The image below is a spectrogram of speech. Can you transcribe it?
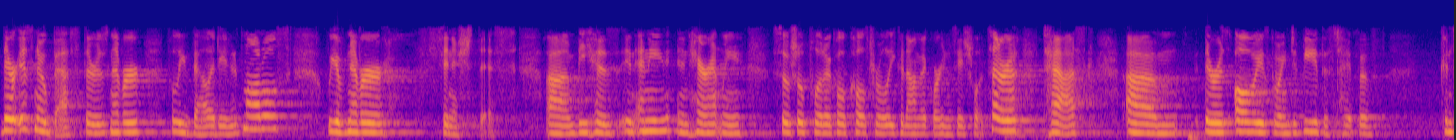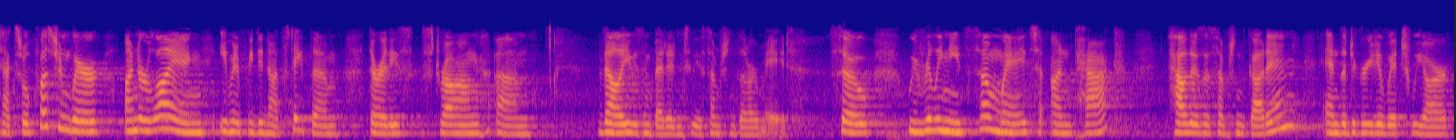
there is no best. There is never fully validated models. We have never finished this. Um, because in any inherently social, political, cultural, economic, organizational, et cetera, task, um, there is always going to be this type of contextual question where underlying, even if we did not state them, there are these strong um, values embedded into the assumptions that are made. So we really need some way to unpack how those assumptions got in and the degree to which we are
